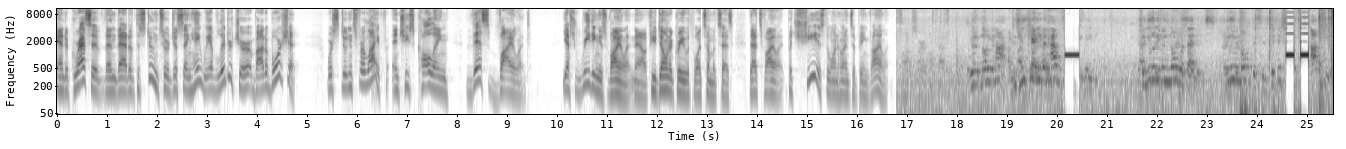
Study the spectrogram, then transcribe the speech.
and aggressive than that of the students who are just saying, hey, we have literature about abortion. We're students for life. And she's calling this violent. Yes, reading is violent now. If you don't agree with what someone says, that's violent. But she is the one who ends up being violent. Oh, I'm sorry about that. You're, no, you're not. Because you can't even have a baby. so you don't even know what that is. You don't even know what this is. Get this out of here, yo.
